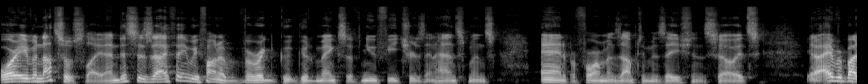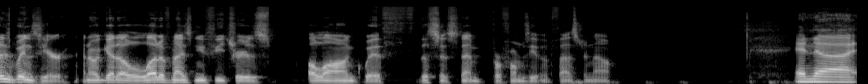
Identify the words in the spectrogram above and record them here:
or even not so slight. And this is, I think, we found a very good, good mix of new features, enhancements, and performance optimization. So it's, you know, everybody's wins here, and we get a lot of nice new features along with the system performs even faster now. And uh,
